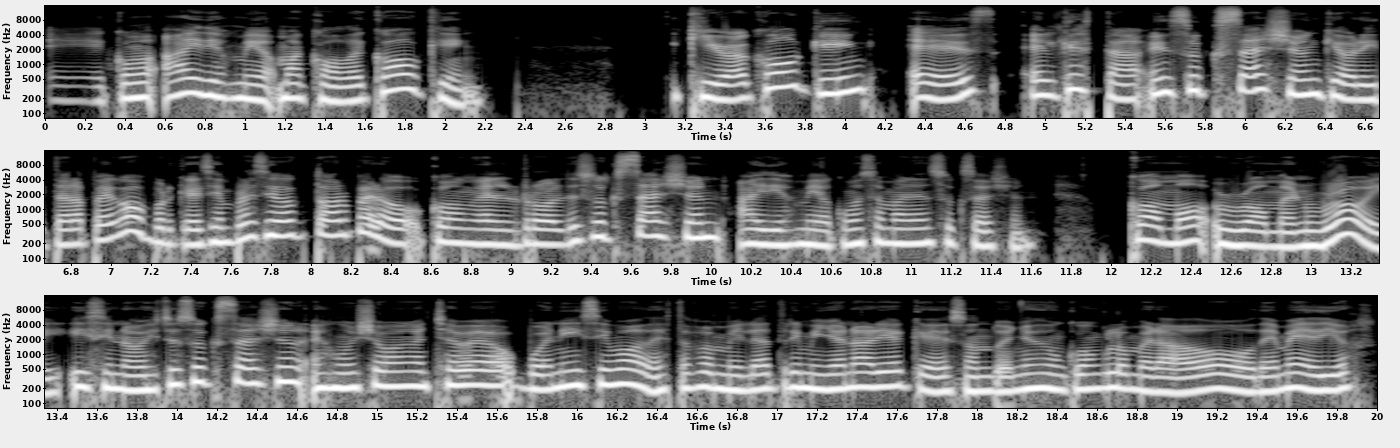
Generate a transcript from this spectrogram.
eh, como, ay Dios mío, Macaulay Culkin. Kira Culkin es el que está en Succession, que ahorita la pegó, porque él siempre ha sido actor, pero con el rol de Succession, ay Dios mío, ¿cómo se llama en Succession? Como Roman Roy. Y si no viste Succession, es un show en HBO buenísimo de esta familia trimillonaria que son dueños de un conglomerado de medios.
